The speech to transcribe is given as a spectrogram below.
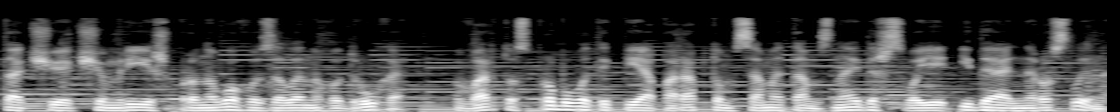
Так що, якщо мрієш про нового зеленого друга, варто спробувати Піапа раптом саме там знайдеш своє ідеальне рослина.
